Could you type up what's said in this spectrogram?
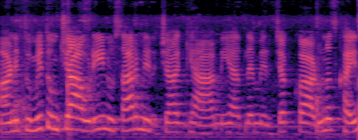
आणि तुम्ही तुमच्या आवडीनुसार मिरच्या घ्या. मी यातल्या मिरच्या काढूनच खाईन.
